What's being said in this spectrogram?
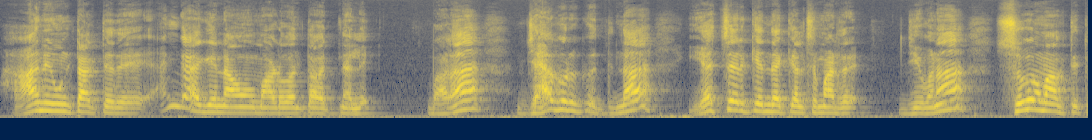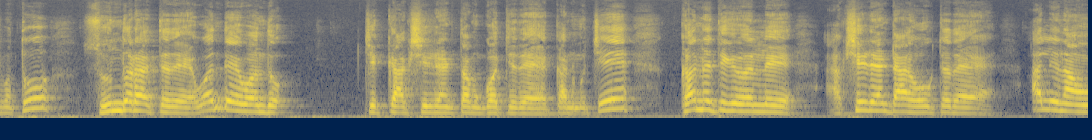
ಹಾನಿ ಉಂಟಾಗ್ತದೆ. ಹಂಗಾಗಿ ನಾವು ಮಾಡುವಂಥ ಹೊತ್ತಿನಲ್ಲಿ ಭಾಳ ಜಾಗರೂಕತೆಯಿಂದ, ಎಚ್ಚರಿಕೆಯಿಂದ ಕೆಲಸ ಮಾಡಿದ್ರೆ ಜೀವನ ಸುಗಮ ಆಗ್ತಿತ್ತು ಮತ್ತು ಸುಂದರ ಆಗ್ತದೆ. ಒಂದೇ ಒಂದು ಚಿಕ್ಕ ಆಕ್ಸಿಡೆಂಟ್ ತಮಗೆ ಗೊತ್ತಿದೆ. ಕಣ್ಣು ಮುಚ್ಚಿ, ಕಣ್ಣು ತೆಗೆಯುವಲ್ಲಿ ಆಕ್ಸಿಡೆಂಟ್ ಆಗಿ ಹೋಗ್ತದೆ. ಅಲ್ಲಿ ನಾವು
